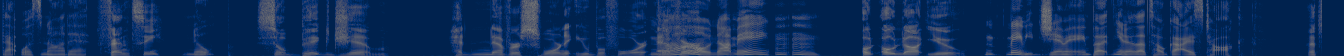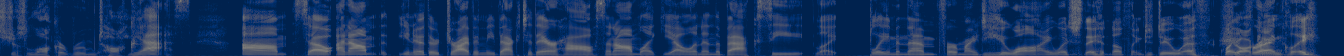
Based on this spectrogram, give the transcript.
That was not it. Fancy? Nope. So Big Jim had never sworn at you before, No, ever? No, not me. Mm-mm. Oh, oh, not you. M- Maybe Jimmy, but you know that's how guys talk. That's just locker room talk. Yes. Um, so and I'm you know, they're driving me back to their house and I'm like yelling in the back seat, like blaming them for my DUI, which they had nothing to do with, quite Shocking. frankly.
